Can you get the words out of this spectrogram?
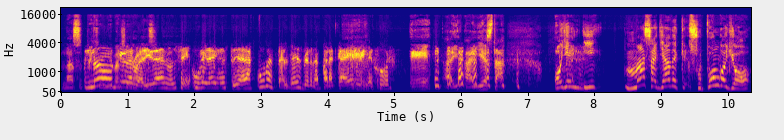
Las no, qué barbaridad, no sé. Hubiera ido a estudiar a Cuba, tal vez, ¿verdad? Para caerle eh, mejor. Eh, ahí, ahí está. Oye, y más allá de que, supongo yo,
